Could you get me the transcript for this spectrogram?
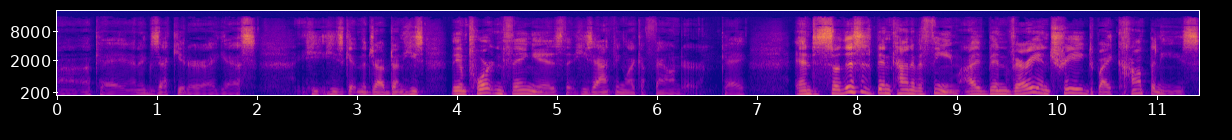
uh, okay, an executor, I guess. He, he's getting the job done. He's the important thing is that he's acting like a founder, okay, and so this has been kind of a theme. I've been very intrigued by companies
